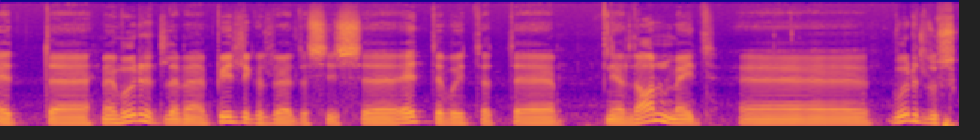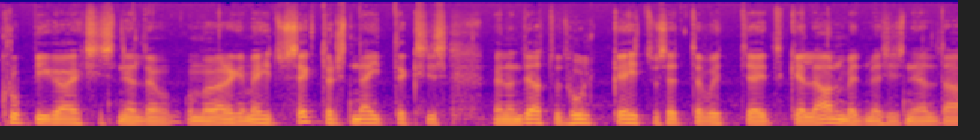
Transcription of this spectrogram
et me võrdleme piltlikult öeldes siis ettevõtjate nii-öelda andmeid eh, võrdlusgrupiga, ehk siis nii-öelda, kui me räägime ehitussektorist näiteks, siis meil on teatud hulk ehitusettevõtjaid, kelle andmeid me siis nii-öelda,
